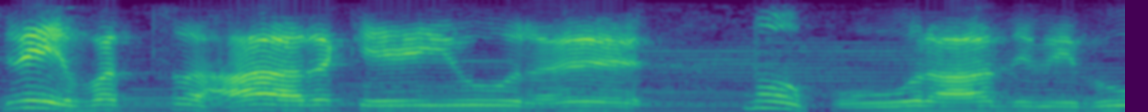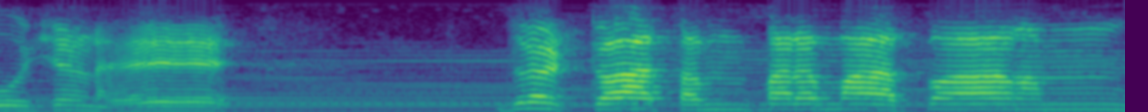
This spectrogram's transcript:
श्रीवत्सहारकेयूर नूपुरादिविभूषणः दृष्ट्वा तं परमात्मानं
